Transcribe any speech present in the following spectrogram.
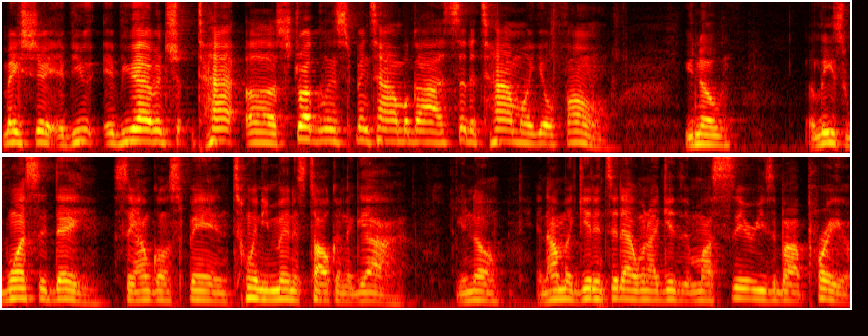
Make sure if you if you haven't time uh struggling, spend time with God. Set a time on your phone. You know, at least once a day. Say I'm gonna spend 20 minutes talking to God. You know, and I'm gonna get into that when I get to my series about prayer.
